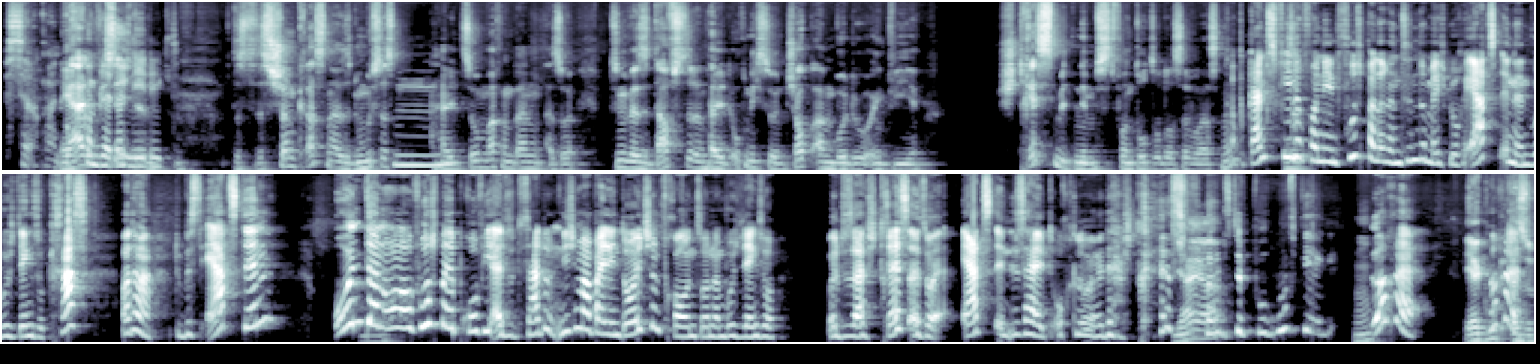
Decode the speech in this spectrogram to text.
Bist ja irgendwann Ja, komplett erledigt. Das, das ist schon krass, ne? Also du musst das Hm. halt so machen dann, also beziehungsweise darfst du dann halt auch nicht so einen Job an, wo du irgendwie Stress mitnimmst von dort oder sowas, ne? Aber ganz viele Also- von den Fußballerinnen sind zum Beispiel auch Ärztinnen, wo ich denke, so krass, warte mal, du bist Ärztin und dann auch noch Fußballprofi. Also das hat nicht mal bei den deutschen Frauen, sondern wo ich denke, so, weil du sagst Stress, also Ärztin ist halt auch nur der stressvollste Beruf, der Hm? irre. Ja, gut, Irre. also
